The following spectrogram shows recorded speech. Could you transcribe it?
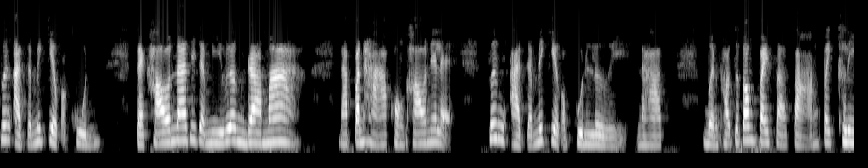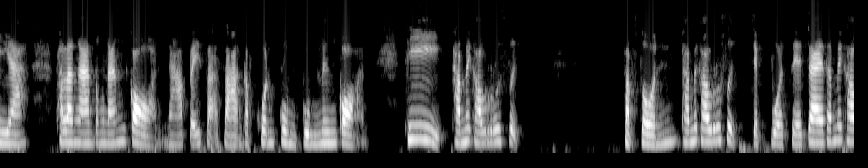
ซึ่งอาจจะไม่เกี่ยวกับคุณ แต่เขาน่าที่จะมีเรื่องดราม่านะปัญหาของเขาเนี่ยแหละ ซึ่งอาจจะไม่เกี่ยวกับคุณเลยนะคะ เหมือนเขาจะต้องไปสะสางไปเคลียร์พลังงานตรงนั้นก่อนนะ ไปสะสางกับคนกลุ่มกลุ่มหนึ่งก่อน ที่ทำให้เขารู้สึกสับสนทำให้เขารู้สึกเจ็บปวดเสียใจทำให้เขา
